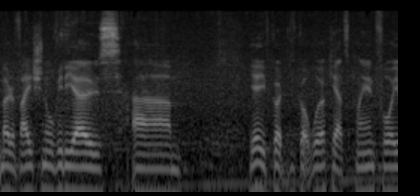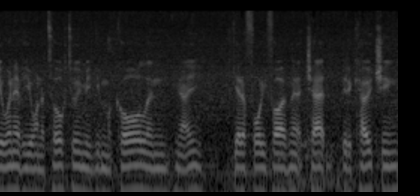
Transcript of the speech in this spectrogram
motivational videos. Um, yeah, you've got you've got workouts planned for you. Whenever you want to talk to him, you give him a call, and you know, you get a 45 minute chat, a bit of coaching,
